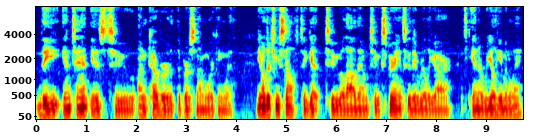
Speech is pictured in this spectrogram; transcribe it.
the intent is to uncover the person I'm working with, you know, their true self, to get to allow them to experience who they really are in a real human way.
